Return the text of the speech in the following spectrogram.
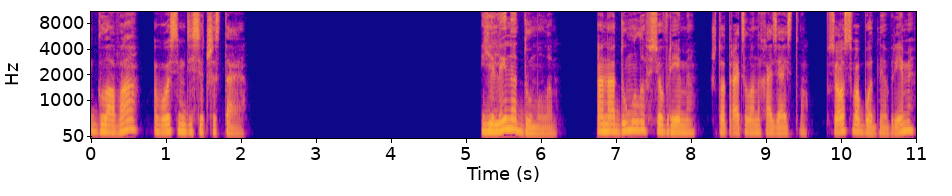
Глава 86. Елена думала. Она думала все время, что тратила на хозяйство, все свободное время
